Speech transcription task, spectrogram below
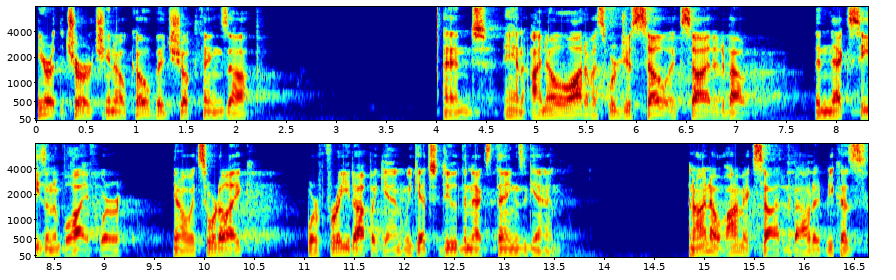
Here at the church, you know, COVID shook things up. And man, I know a lot of us were just so excited about the next season of life where, you know, it's sort of like we're freed up again. We get to do the next things again. And I know I'm excited about it because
